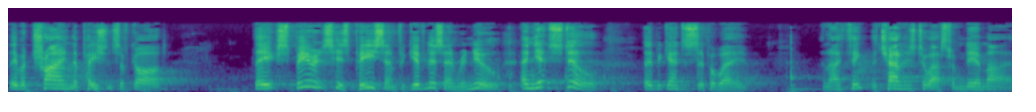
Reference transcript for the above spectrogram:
they were trying the patience of God. They experienced His peace and forgiveness and renewal, and yet still they began to slip away. And I think the challenge to us from Nehemiah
